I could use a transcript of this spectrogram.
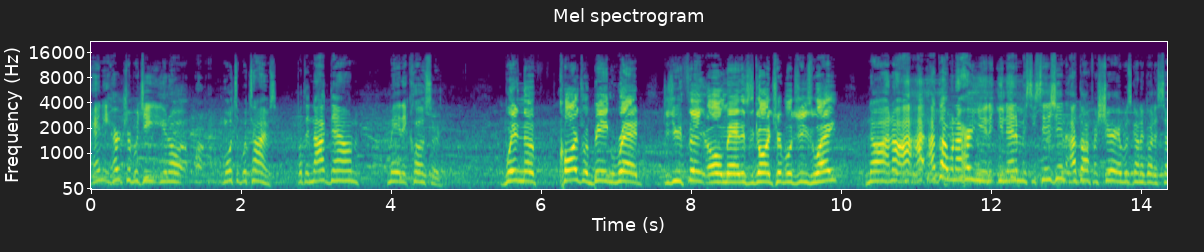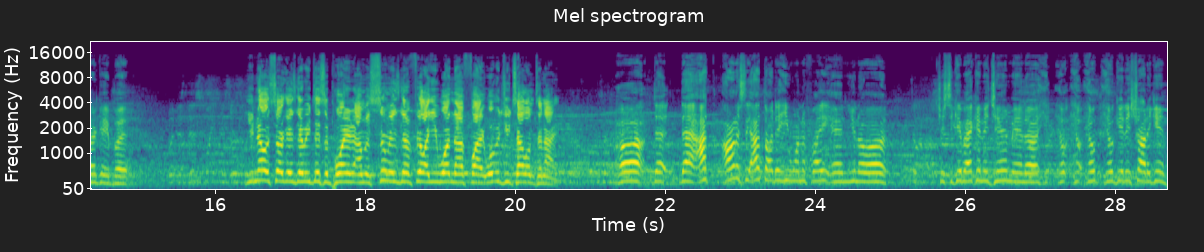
and he hurt Triple G, you know, uh, multiple times. But the knockdown made it closer. When the cards were being read, did you think, oh man, this is going Triple G's way? No, no, I, I I thought when I heard unanimous decision, I thought for sure it was going to go to Sergey, but You know Sergey's gonna be disappointed. I'm assuming he's gonna feel like he won that fight. What would you tell him tonight? Uh, that that I honestly I thought that he won the fight, and you know, uh, just to get back in the gym and uh, he'll, he'll he'll he'll get his shot again.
